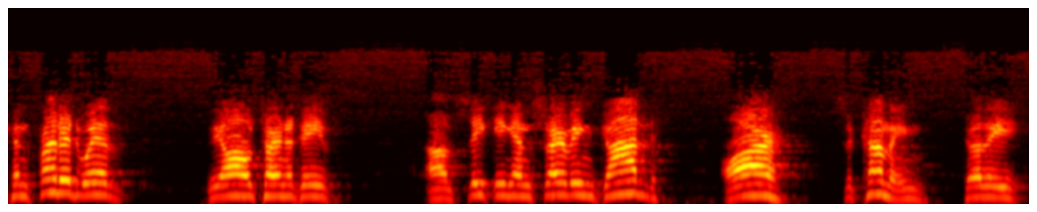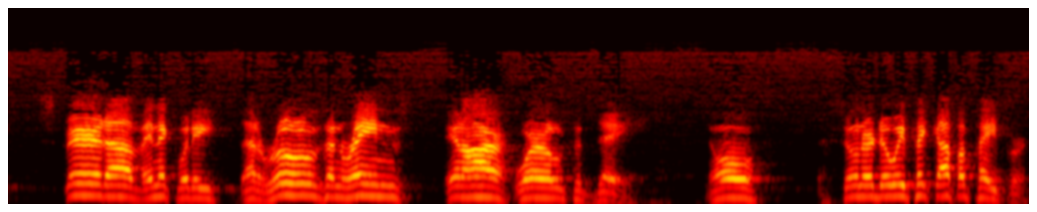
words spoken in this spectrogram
confronted with the alternative of seeking and serving God or succumbing to the spirit of iniquity that rules and reigns in our world today. No sooner do we pick up a paper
